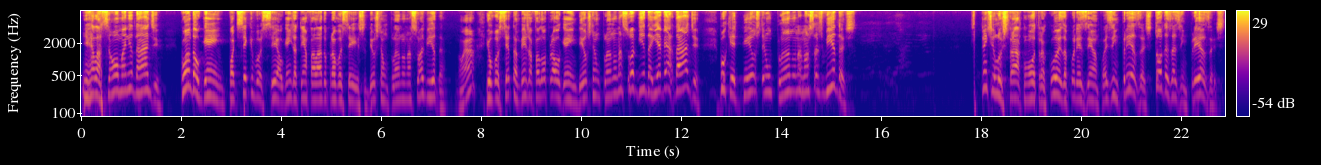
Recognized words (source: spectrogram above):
em relação à humanidade. Quando alguém, pode ser que você, alguém já tenha falado para você isso, Deus tem um plano na sua vida, não é? E você também já falou para alguém, Deus tem um plano na sua vida, e é verdade, porque Deus tem um plano nas nossas vidas. Se a gente ilustrar com outra coisa, por exemplo, as empresas, todas as empresas,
